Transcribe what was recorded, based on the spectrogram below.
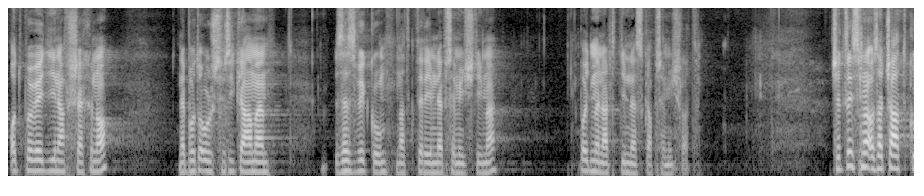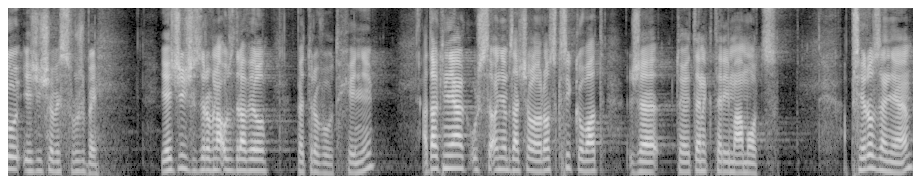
odpovědí na všechno, nebo to už říkáme ze zvyku, nad kterým nepřemýšlíme? Pojďme nad tím dneska přemýšlet. Četli jsme o začátku Ježíšovy služby. Ježíš zrovna uzdravil Petrovu tchyni a tak nějak už se o něm začalo rozkřikovat, že to je ten, který má moc. A přirozeně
